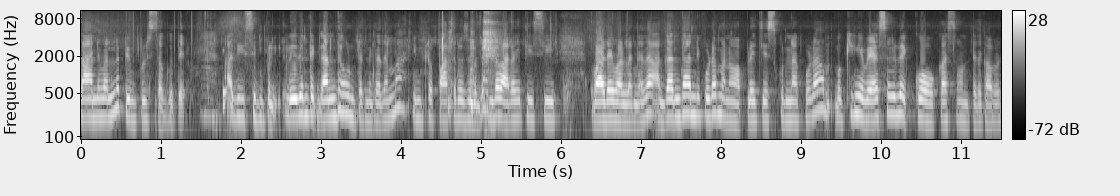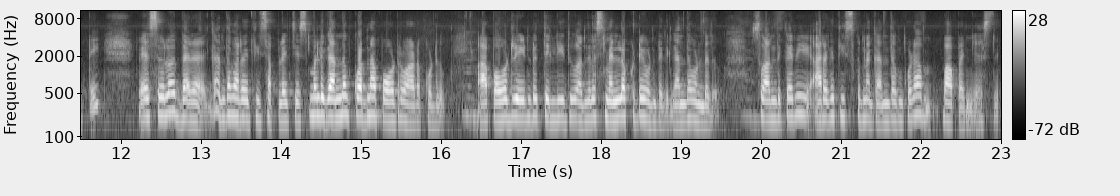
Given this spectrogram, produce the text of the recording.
దానివల్ల పింపుల్స్ తగ్గుతాయి. అది సింపుల్. లేదంటే గంధం ఉంటుంది కదమ్మా ఇంట్లో పాత రోజుల్లో గంధం అరగ తీసి వాడేవాళ్ళం కదా ఆ గంధాన్ని కూడా మనం అప్లై చేసుకున్నా కూడా ముఖ్యంగా వేసవిలో ఎక్కువ అవకాశం ఉంటుంది కాబట్టి వేసవిలో ద గంధం అరగ తీసి అప్లై చేసి మళ్ళీ గంధం కొన్న పౌడర్ వాడకూడదు. ఆ పౌడర్ ఏంటో తెలియదు అందులో స్మెల్ ఒకటే ఉంటుంది గంధం ఉండదు. సో అందుకని అరగ తీసుకున్న గంధం కూడా బాగా పనిచేస్తుంది.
